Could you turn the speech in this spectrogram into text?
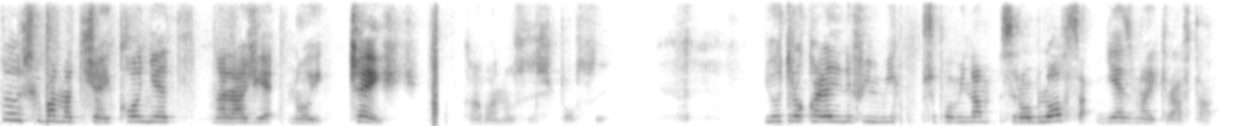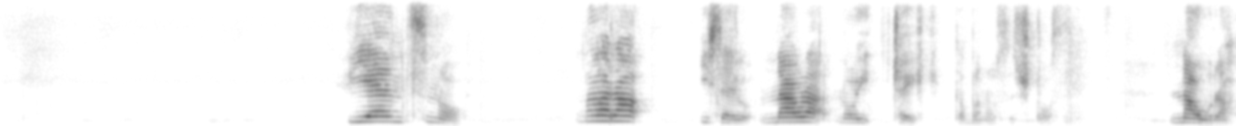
To już chyba na dzisiaj koniec. Na razie, no i cześć. Kabanosy szczosy. Jutro kolejny filmik, przypominam, z Robloxa, nie z Minecrafta. Więc no. Nara i serio. Naura, no i cześć. Kabanosy szczosy. Naura.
